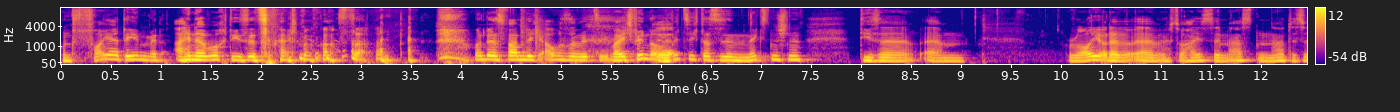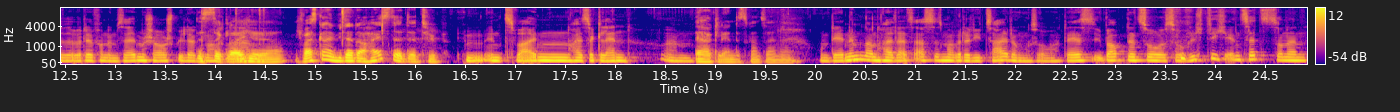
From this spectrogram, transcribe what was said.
und feuert dem mit einer Wucht diese Zeitung aus der Hand. Und das fand ich auch so witzig, weil ich finde auch ja. witzig, dass es im nächsten Schnitt diese ähm, Roy oder äh, so heißt er im ersten, ne? Das wird ja von demselben Schauspieler das gemacht. Das ist der gleiche, ähm, ja. Ich weiß gar nicht, wie der da heißt, der, der Typ. Im, Im zweiten heißt er Glenn. Ähm, ja, Glenn, das kann sein, ja. Und der nimmt dann halt als erstes mal wieder die Zeitung so. Der ist überhaupt nicht so, so richtig entsetzt, sondern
